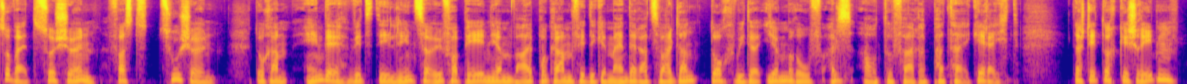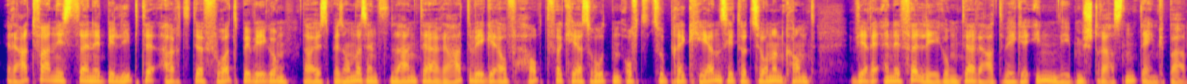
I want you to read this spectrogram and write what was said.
Soweit, so schön, fast zu schön. Doch am Ende wird die Linzer ÖVP in ihrem Wahlprogramm für die Gemeinderatswahl dann doch wieder ihrem Ruf als Autofahrerpartei gerecht. Da steht doch geschrieben, Radfahren ist eine beliebte Art der Fortbewegung, da es besonders entlang der Radwege auf Hauptverkehrsrouten oft zu prekären Situationen kommt, wäre eine Verlegung der Radwege in Nebenstraßen denkbar.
